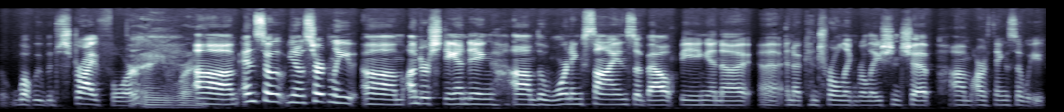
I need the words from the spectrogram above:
what we would strive for. Aim, right. um, and so, you know, certainly um, understanding um, the warning signs about being in a, a in a controlling relationship um, are things that we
